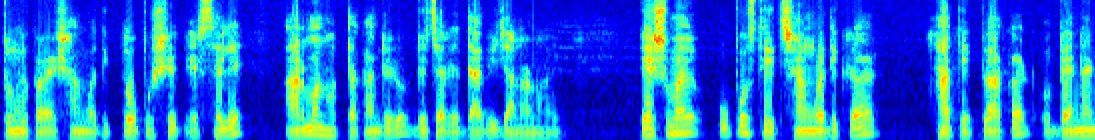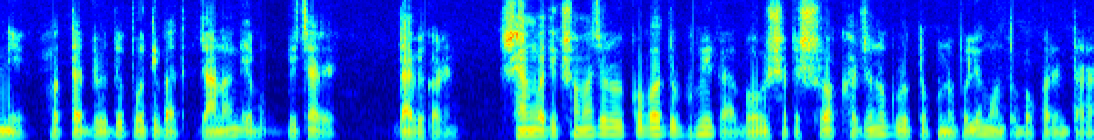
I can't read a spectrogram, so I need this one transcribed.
টুঙ্গিপাড়ায় সাংবাদিক তপু শেখ এর ছেলে আরমান হত্যাকাণ্ডেরও বিচারের দাবি জানানো হয়। এ সময় উপস্থিত সাংবাদিকরা হাতে প্লাকার্ড ও ব্যানার নিয়ে হত্যার বিরুদ্ধে প্রতিবাদ জানান এবং বিচারের দাবি করেন। সাংবাদিক সমাজের ঐক্যবদ্ধ ভূমিকা ভবিষ্যতের সুরক্ষার জন্য গুরুত্বপূর্ণ বলে মন্তব্য করেন তারা।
